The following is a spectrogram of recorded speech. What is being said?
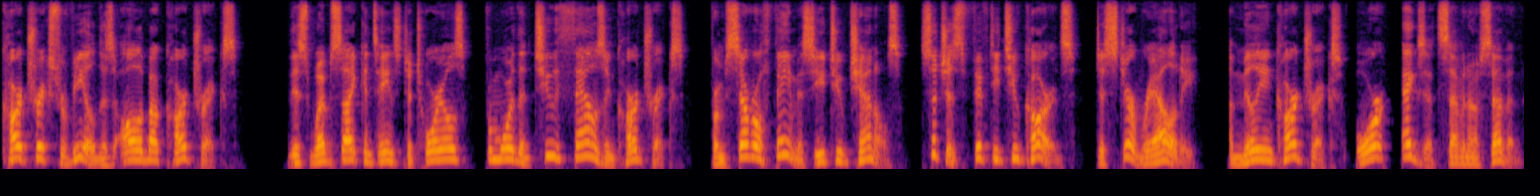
Card Tricks Revealed is all about card tricks. This website contains tutorials for more than 2,000 card tricks from several famous YouTube channels, such as 52Kards, Disturb Reality, A Million Card Tricks, or Exit 707.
